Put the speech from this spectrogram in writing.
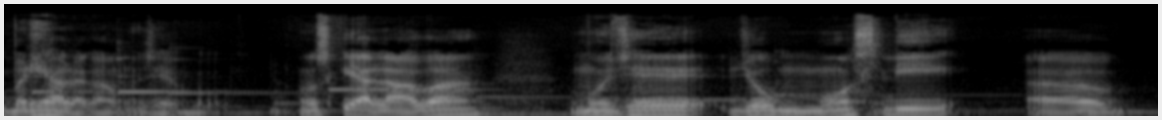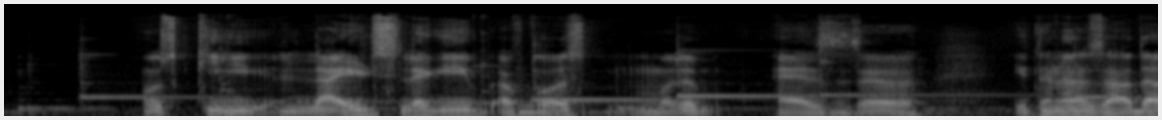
बढ़िया लगा मुझे वो। उसके अलावा मुझे जो मोस्टली uh, उसकी लाइट्स लगी ऑफकोर्स मतलब एज uh, इतना ज़्यादा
